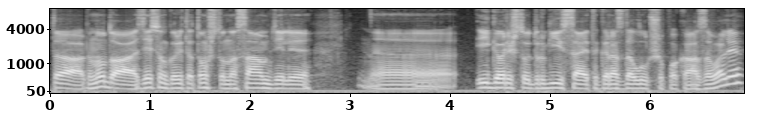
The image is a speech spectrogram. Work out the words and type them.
Так, ну да, здесь он говорит о том, что на самом деле э, и говорит, что другие сайты гораздо лучше показывали.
